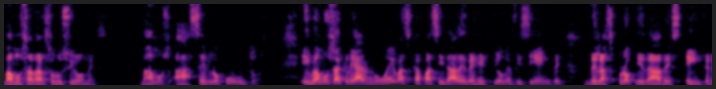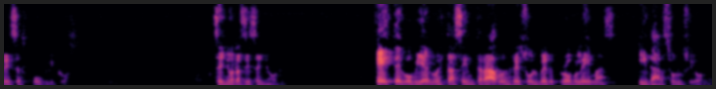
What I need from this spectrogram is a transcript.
Vamos a dar soluciones, vamos a hacerlo juntos y vamos a crear nuevas capacidades de gestión eficiente de las propiedades e intereses públicos. Señoras y señores, este gobierno está centrado en resolver problemas y dar soluciones.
